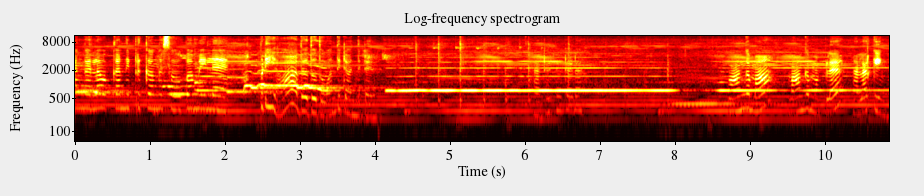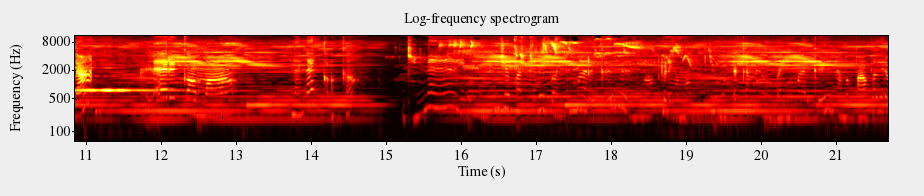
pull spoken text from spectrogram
வீட்டார் எல்லாம் உட்காந்துட்டு இருக்காங்க சோபா மேல அப்படியா? அது அது அது வந்துட்டு வந்துட்டேன். வாங்கம்மா வாங்க மாப்பிள்ள நல்லா இருக்கீங்களா? நல்லா இருக்கோம்மா. நல்லா இருக்கோம் அக்கா? என்ன? மூஞ்ச பார்த்தாலே பயமா இருக்கு. மாப்பிளுடைய அம்மா மூஞ்ச முட்டைக்கண்ணு. பயமா இருக்கு. நம்ம பாப்பா வேற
